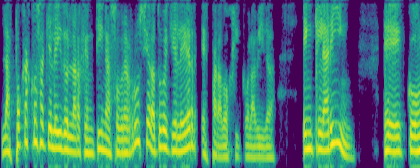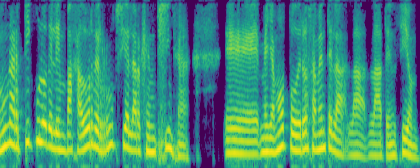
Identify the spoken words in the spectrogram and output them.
Las pocas cosas que he leído en la Argentina sobre Rusia la tuve que leer, es paradójico la vida. En Clarín, eh, con un artículo del embajador de Rusia en la Argentina, eh, me llamó poderosamente la, atención.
